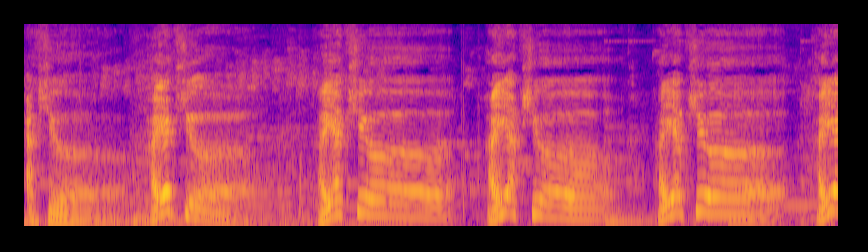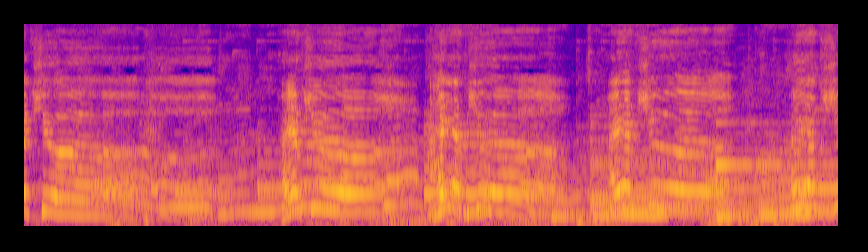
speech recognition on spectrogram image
握手。はい握手。はい握手。はい握手。はい握手。はい握手。はい握手。はい握手。はい握手。はい握手。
